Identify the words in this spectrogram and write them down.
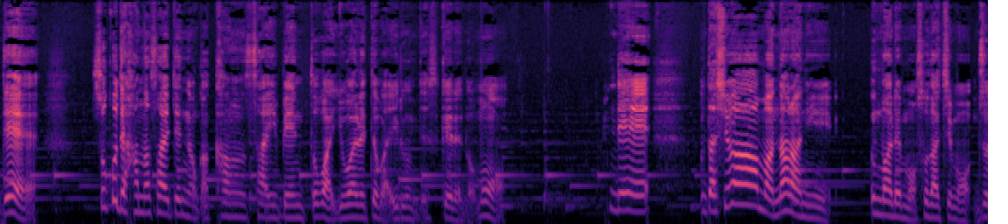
で、そこで話されてるのが関西弁とは言われてはいるんですけれども、で、私は、ま、奈良に生まれも育ちもず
